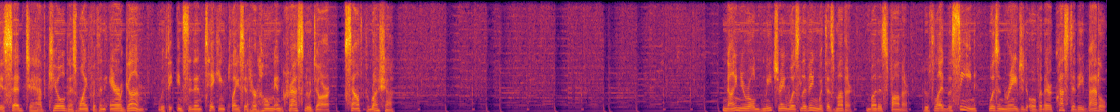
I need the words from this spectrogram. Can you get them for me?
is said to have killed his wife with an air gun, with the incident taking place at her home in Krasnodar, South Russia. Nine-year-old Dmitry was living with his mother, but his father, who fled the scene, was enraged over their custody battle.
